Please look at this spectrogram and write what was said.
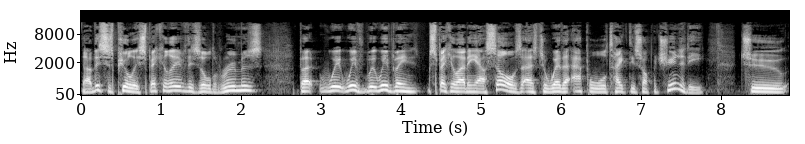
Now, this is purely speculative. This is all the rumours, but we, we've we, we've been speculating ourselves as to whether Apple will take this opportunity to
